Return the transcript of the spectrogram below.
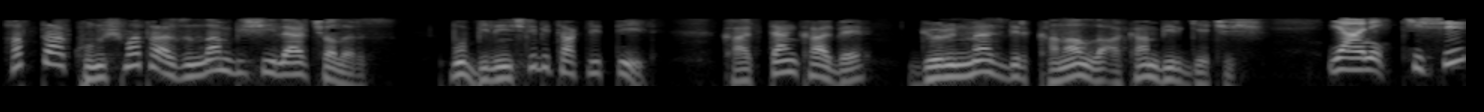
hatta konuşma tarzından bir şeyler çalarız. Bu bilinçli bir taklit değil. Kalpten kalbe, görünmez bir kanalla akan bir geçiş. Yani kişi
